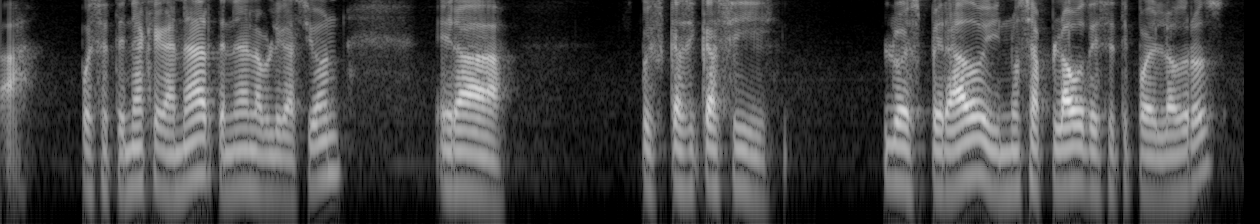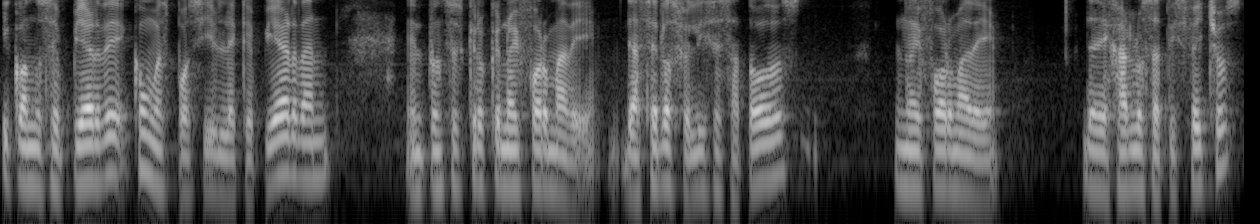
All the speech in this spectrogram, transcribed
ah, pues se tenía que ganar, tenían la obligación. Era pues casi casi lo esperado y no se aplaude ese tipo de logros. Y cuando se pierde, ¿cómo es posible que pierdan? Entonces creo que no hay forma de, de hacerlos felices a todos. No hay forma de, de dejarlos satisfechos.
